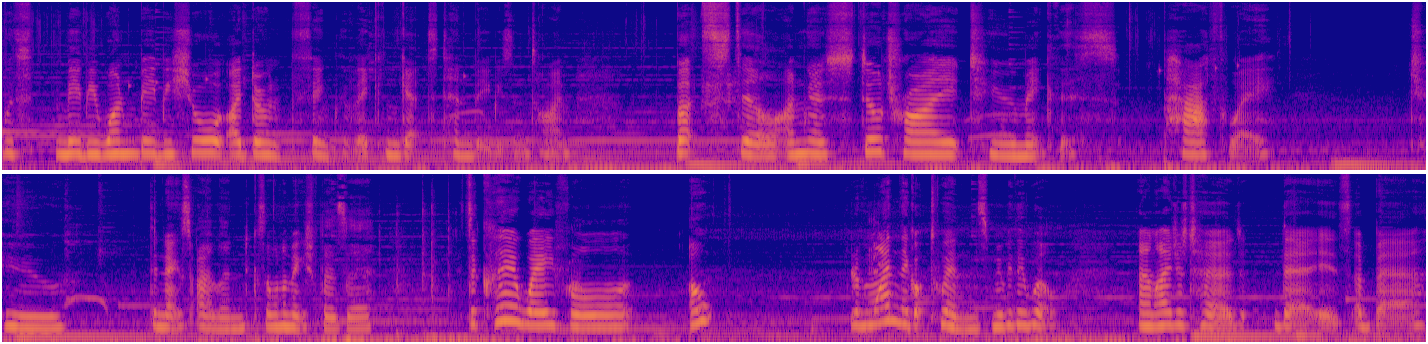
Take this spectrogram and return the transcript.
with maybe one baby short. I don't think that they can get to 10 babies in time. But still, I'm going to still try to make this pathway to the next island because I want to make sure there's a, it's a clear way for... Oh! Never mind, they got twins. Maybe they will and I just heard there is a bear.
